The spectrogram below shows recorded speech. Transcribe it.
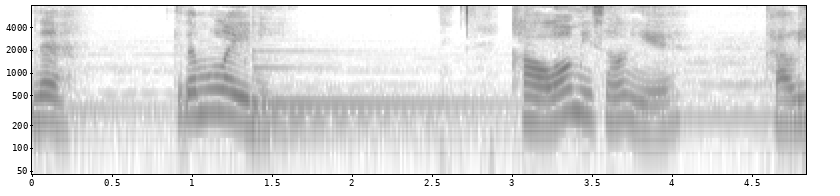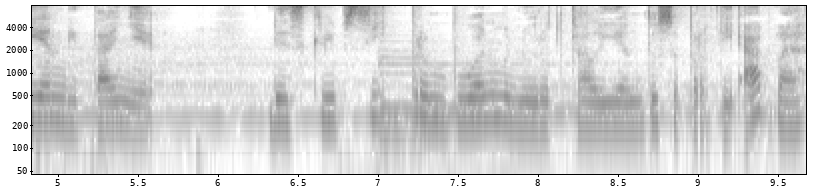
Nah, kita mulai nih. Kalau misalnya kalian ditanya deskripsi perempuan menurut kalian tuh seperti apa?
